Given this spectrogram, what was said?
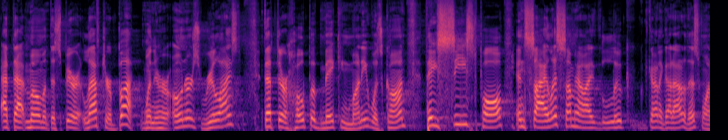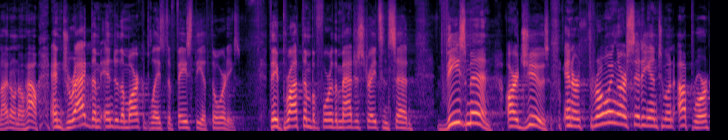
At that moment, the spirit left her. But when her owners realized that their hope of making money was gone, they seized Paul and Silas. Somehow, Luke kind of got out of this one, I don't know how, and dragged them into the marketplace to face the authorities. They brought them before the magistrates and said, These men are Jews and are throwing our city into an uproar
